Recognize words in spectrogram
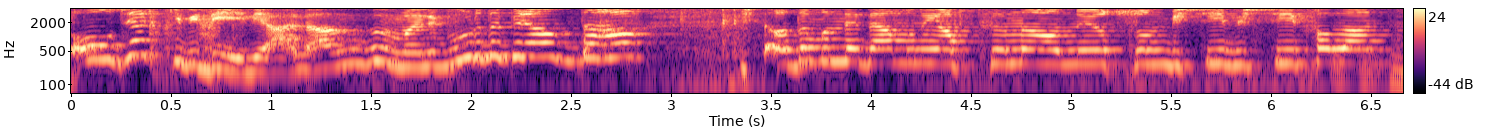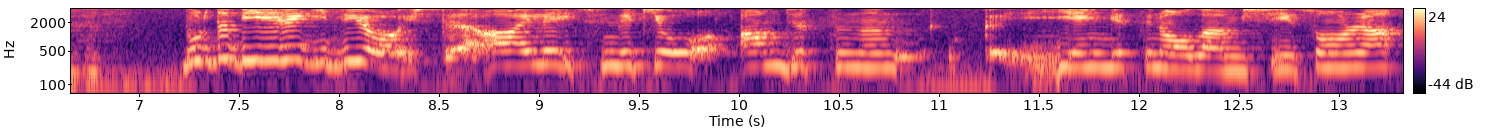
olacak gibi değil yani anladın mı? Hani burada biraz daha işte adamın neden bunu yaptığını anlıyorsun bir şey bir şey falan. Burada bir yere gidiyor işte aile içindeki o amcasının yengesine olan bir şey. Sonra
